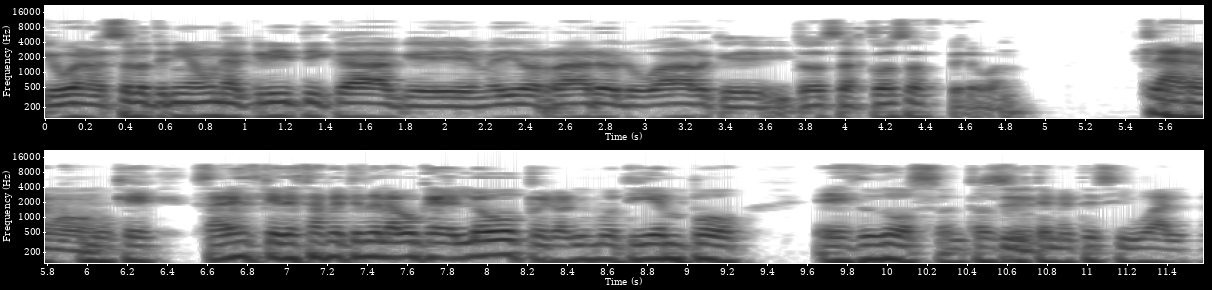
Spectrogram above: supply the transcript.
que bueno, solo tenía una crítica, que medio raro el lugar, que, y todas esas cosas, pero bueno. Claro, como- como... que sabes que te estás metiendo en la boca del lobo, pero al mismo tiempo es dudoso, entonces Sí. te metes igual.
